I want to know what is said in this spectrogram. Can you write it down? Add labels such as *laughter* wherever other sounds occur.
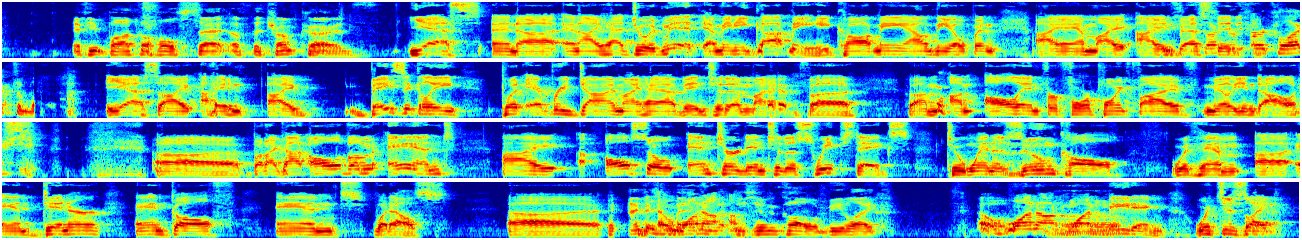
if you bought the whole set of the Trump cards, Yes, and uh, and I had to admit, I mean, he got me. He caught me out in the open. I am. I, I he's invested. for a collectible. Yes, I, I, I basically put every dime I have into them. I have, uh, I'm, I'm all in for four point five million dollars, *laughs* uh, but I got all of them, and I also entered into the sweepstakes to win a Zoom call with him, uh, and dinner, and golf, and what else? Uh, I just a imagine one- that the Zoom call would be like, a one-on-one Uh, meeting, which is like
